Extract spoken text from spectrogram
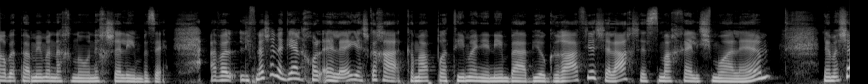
הרבה פעמים אנחנו נכשלים בזה. אבל לפני שנגיע לכל אלה, יש ככה כמה פרטים מעניינים בביוגרפיה שלך, שאשמח אה, לשמוע עליהם. למשל,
